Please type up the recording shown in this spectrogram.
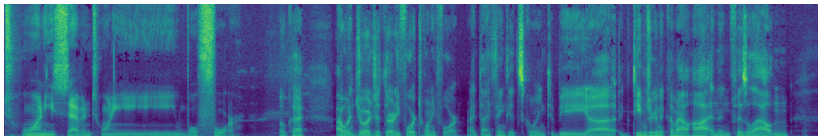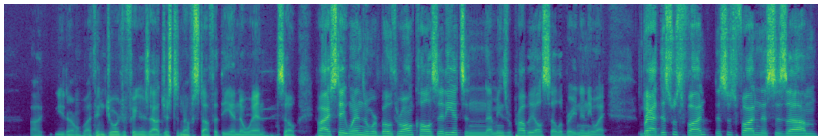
27-24. Okay. I went Georgia 34 24. I, I think it's going to be, uh, teams are going to come out hot and then fizzle out. And, uh, you know, I think Georgia figures out just enough stuff at the end to win. So if Ohio State wins and we're both wrong, call us idiots. And that means we're probably all celebrating anyway. Brad, Yeah. this was fun. This was fun. This is, um,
